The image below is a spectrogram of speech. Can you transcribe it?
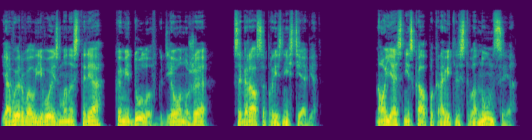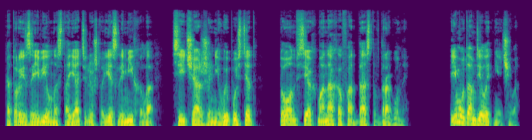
я вырвал его из монастыря Камедулов, где он уже собирался произнести обед. Но я снискал покровительство Нунция, который заявил настоятелю, что если Михала сейчас же не выпустят, то он всех монахов отдаст в драгуны. Ему там делать нечего.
